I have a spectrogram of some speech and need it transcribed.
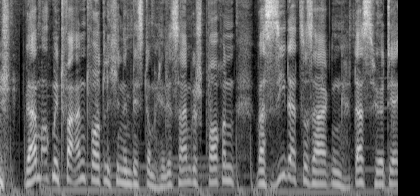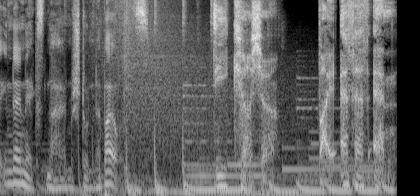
Wir haben auch mit Verantwortlichen im Bistum Hildesheim gesprochen. Was Sie dazu sagen, das hört ihr in der nächsten halben Stunde bei uns. Die Kirche bei FFN.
